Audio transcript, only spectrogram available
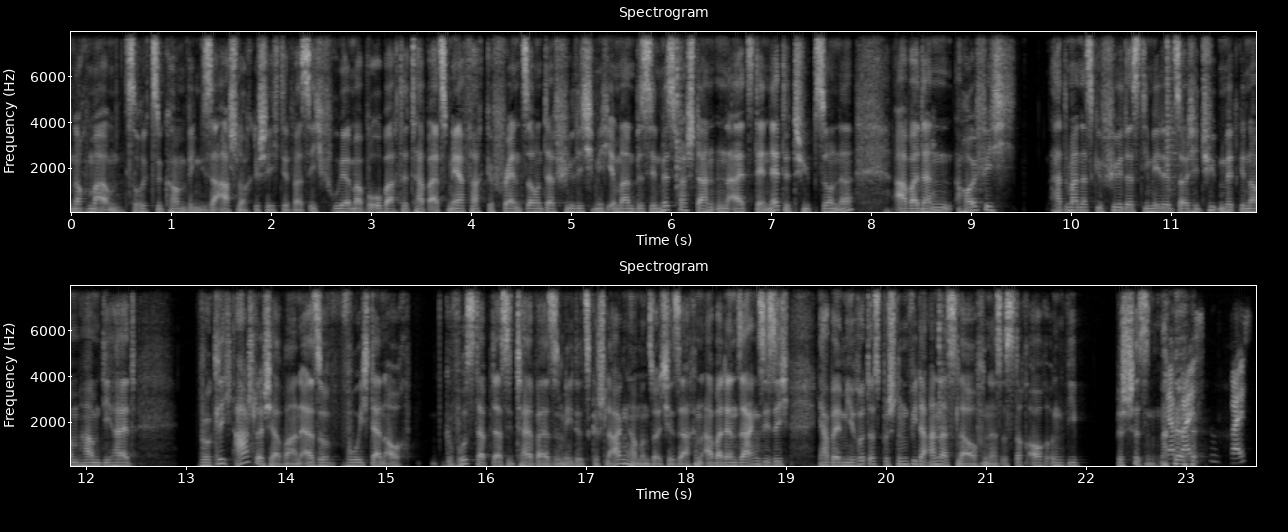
nochmal, um zurückzukommen wegen dieser Arschlochgeschichte, was ich früher immer beobachtet habe als mehrfach gefriendzoned, da fühle ich mich immer ein bisschen missverstanden als der nette Typ so, ne? Aber dann häufig hatte man das Gefühl, dass die Mädels solche Typen mitgenommen haben, die halt wirklich Arschlöcher waren. Also wo ich dann auch gewusst habe, dass sie teilweise Mädels geschlagen haben und solche Sachen, aber dann sagen sie sich, ja, bei mir wird das bestimmt wieder anders laufen. Das ist doch auch irgendwie beschissen. Ja, weißt du, weißt,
